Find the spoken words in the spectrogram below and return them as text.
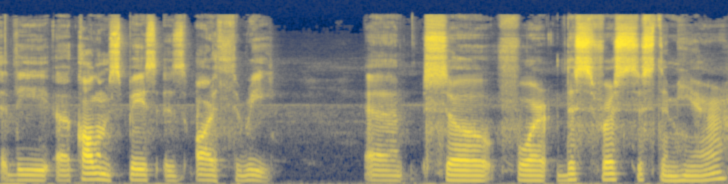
the uh, column space is R3 um, so for this first system here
